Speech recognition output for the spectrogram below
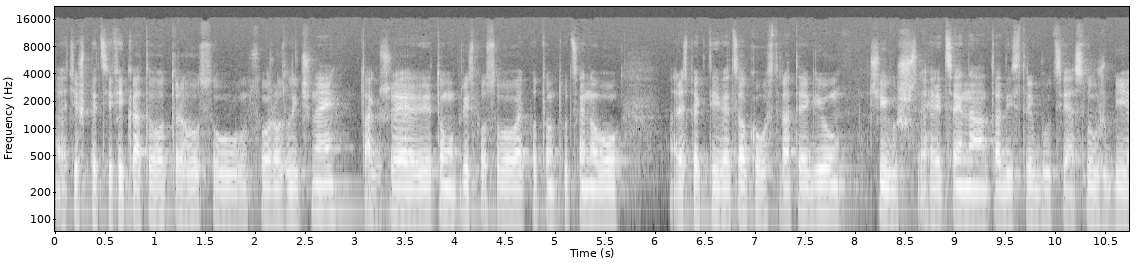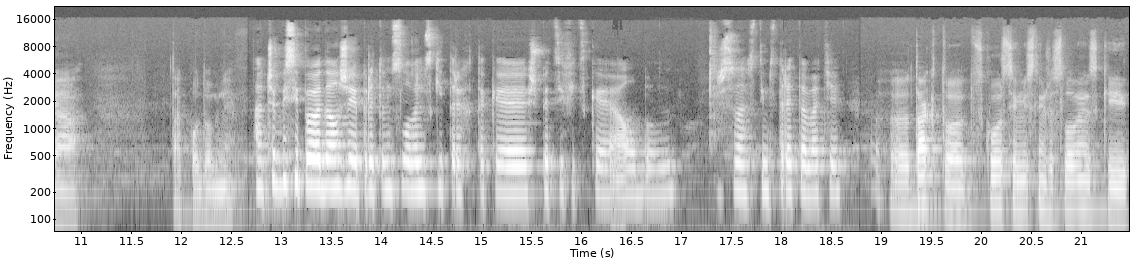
E, tie špecifika toho trhu sú, sú rozličné, takže je tomu prispôsobovať potom tú cenovú, respektíve celkovú stratégiu, či už hej, cena, tá distribúcia, služby a tak podobne. A čo by si povedal, že je pre ten slovenský trh také špecifické, alebo že sa s tým stretávate? E, takto, skôr si myslím, že slovenský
